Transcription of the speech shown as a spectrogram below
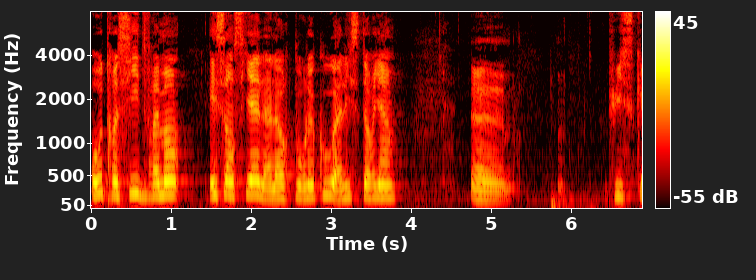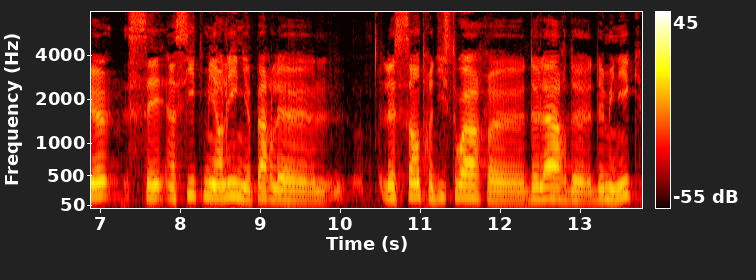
Autre site vraiment essentiel, alors pour le coup, à l'historien, puisque c'est un site mis en ligne par le, Centre d'histoire de l'art de Munich,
